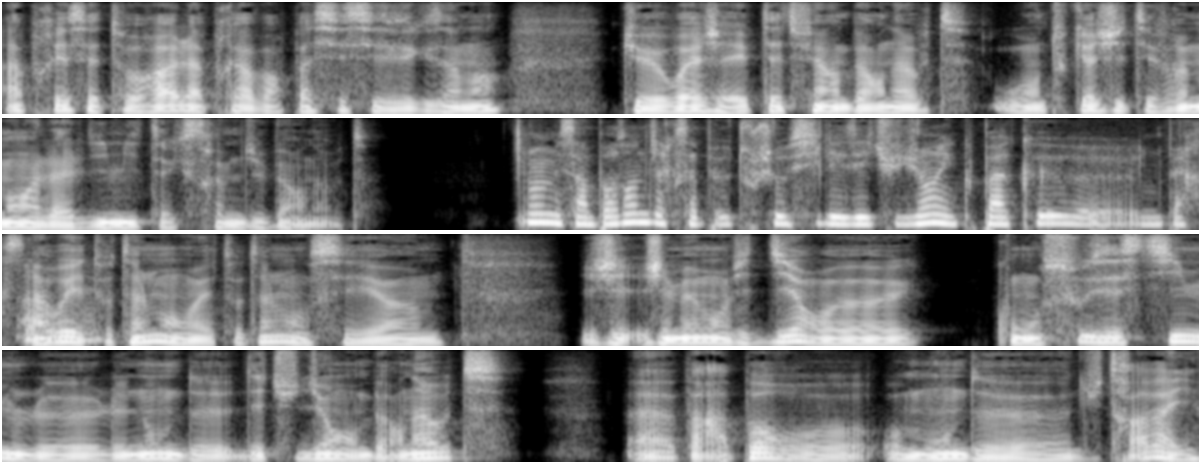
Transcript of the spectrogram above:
après cette orale, après avoir passé ces examens, que ouais, j'avais peut-être fait un burn-out, ou en tout cas, j'étais vraiment à la limite extrême du burn-out. Oui, mais c'est important de dire que ça peut toucher aussi les étudiants et que pas que euh, une personne. Ah oui, totalement, ouais, totalement. C'est, euh, j'ai même envie de dire qu'on sous-estime le, le, nombre d'étudiants en burn-out euh, par rapport au, au monde euh, du travail.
